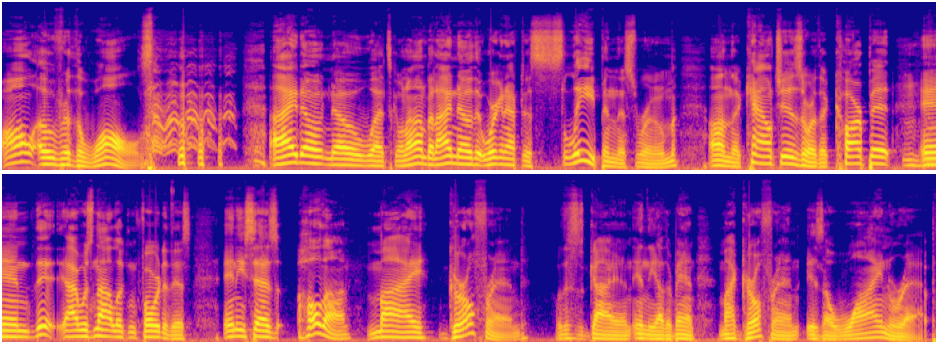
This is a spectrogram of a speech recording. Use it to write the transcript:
all over the walls. I don't know what's going on, but I know that we're going to have to sleep in this room on the couches or the carpet. Mm-hmm. And th- I was not looking forward to this. And he says, Hold on, my girlfriend, well, this is a guy in, in the other band, my girlfriend is a wine rep.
